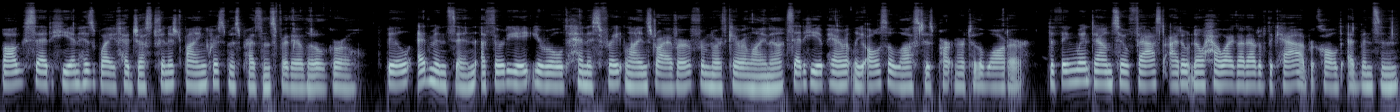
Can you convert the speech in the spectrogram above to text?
Boggs said he and his wife had just finished buying Christmas presents for their little girl. Bill Edmondson, a 38 year old Hennis Freight Lines driver from North Carolina, said he apparently also lost his partner to the water. The thing went down so fast, I don't know how I got out of the cab, recalled Edmondson,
